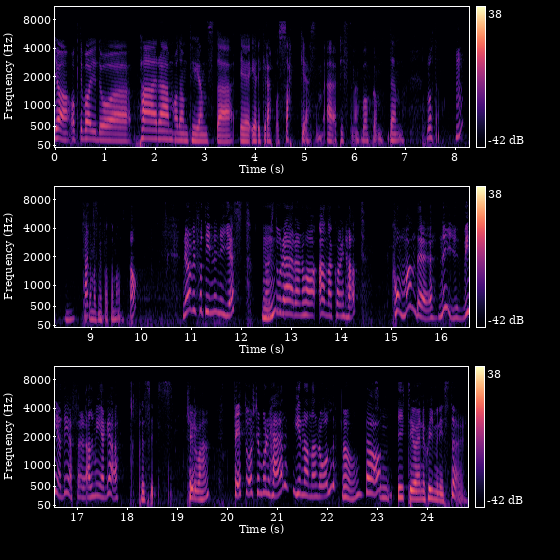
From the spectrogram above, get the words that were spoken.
Ja, och det var ju då Param, Adam Tensta, eh, Erik Rapp och Zacke som är artisterna bakom den låten. Mm. Mm. Tillsammans med Fatta man. Ja. Nu har vi fått in en ny gäst. Har den stora äran att ha Anna-Karin Hatt, kommande ny VD för Almega. Precis. Kul att vara här. För ett år sedan var du här i en annan roll. Ja, Ja. som IT och energiminister.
